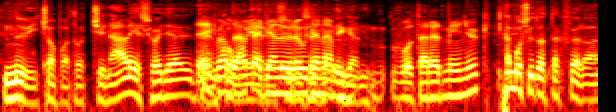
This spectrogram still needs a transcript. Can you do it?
női csapatot csinál, és hogy Igen, de hát egyelőre ugye nem igen. volt eredményük. Hát most jutottak föl a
